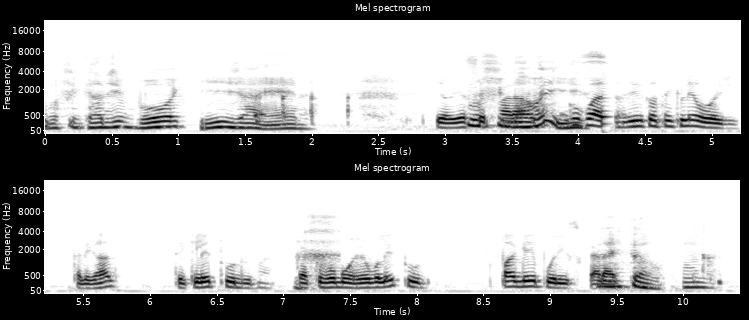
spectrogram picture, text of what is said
Vou ficar de boa aqui, já era. Eu ia No separar é cinco isso. quadrinhos que eu tenho que ler hoje, tá ligado? Tem que ler tudo, mano. Já que eu vou morrer, eu vou ler tudo. Paguei por isso, É, caralho. então, foda-se.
